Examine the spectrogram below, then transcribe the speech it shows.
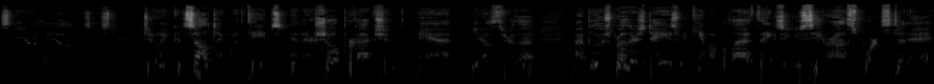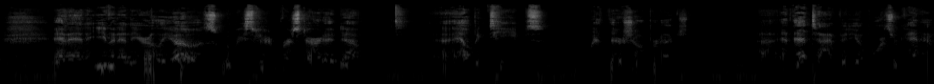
was in the early hours, I started doing consulting with teams in their show production, and you know, through the my Blues Brothers days, we came up with a lot of things that you see around sports today, and then even in the early O's, when we first started um, uh, helping teams with their show production. Uh, at that time, video boards were kind of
